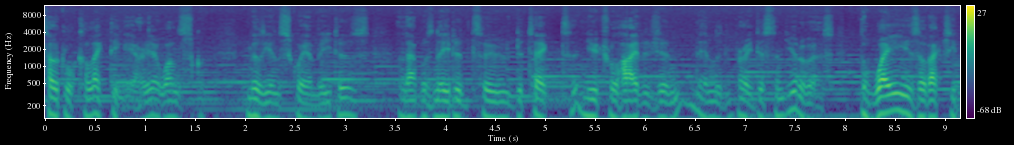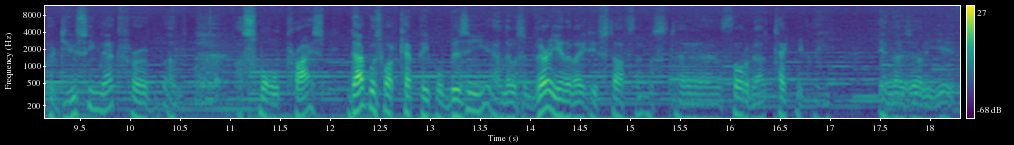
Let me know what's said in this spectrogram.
total collecting area, one million square meters, and that was needed to detect neutral hydrogen in the very distant universe. The ways of actually producing that for a, a, a small price, that was what kept people busy, and there was some very innovative stuff that was uh, thought about technically in those early years.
